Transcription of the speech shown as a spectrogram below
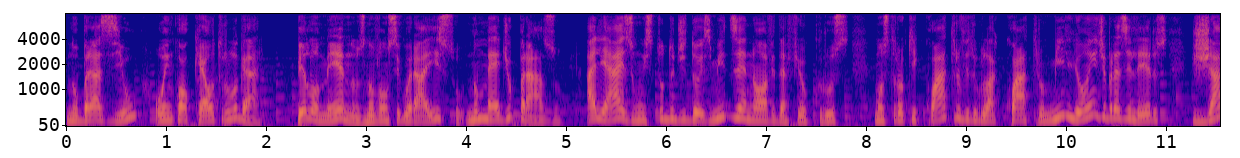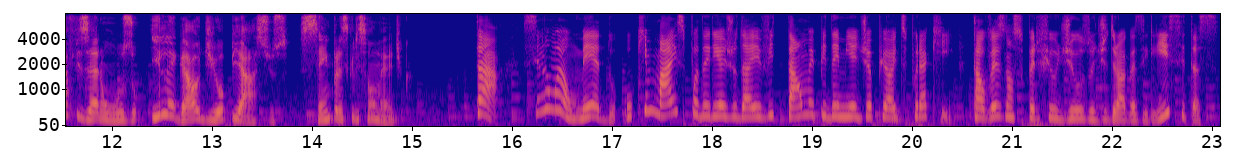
no Brasil ou em qualquer outro lugar. Pelo menos não vão segurar isso no médio prazo. Aliás, um estudo de 2019 da Fiocruz mostrou que 4,4 milhões de brasileiros já fizeram uso ilegal de opiáceos, sem prescrição médica. Tá, se não é o medo, o que mais poderia ajudar a evitar uma epidemia de opioides por aqui? Talvez nosso perfil de uso de drogas ilícitas?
